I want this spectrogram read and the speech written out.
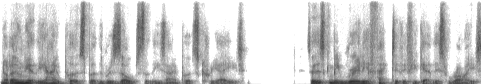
not only at the outputs, but the results that these outputs create. So this can be really effective if you get this right.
